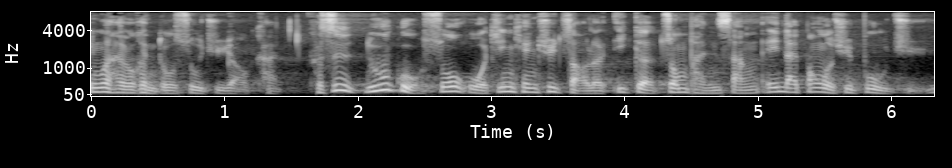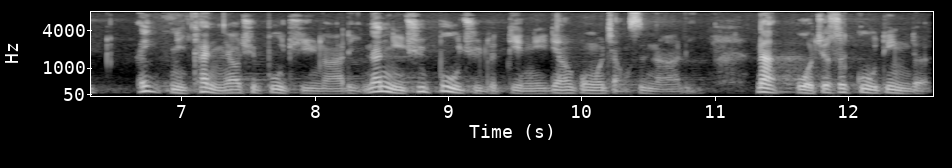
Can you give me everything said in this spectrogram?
因为还有很多数据要看。可是如果说我今天去找了一个中盘商，诶，来帮我去布局，诶，你看你要去布局哪里？那你去布局的点，你一定要跟我讲是哪里。那我就是固定的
